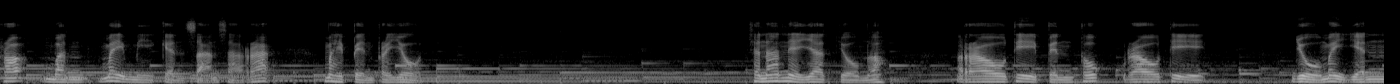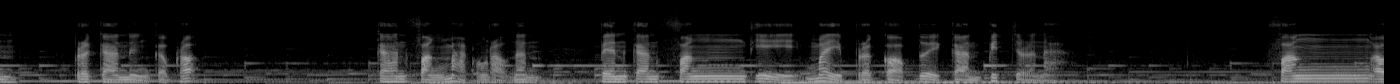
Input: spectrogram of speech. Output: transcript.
เพราะมันไม่มีแก่นสารสาระไม่เป็นประโยชน์ ฉะนั้นเนี่ยญาติโยมเนาะเราที่เป็นทุกข์เราที่อยู่ไม่เย็นประการหนึ่งก็เพราะ การฟังมากของเรานั้น เป็นการฟังที่ไม่ประกอบด้วยการพิจารณา ฟังเอา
